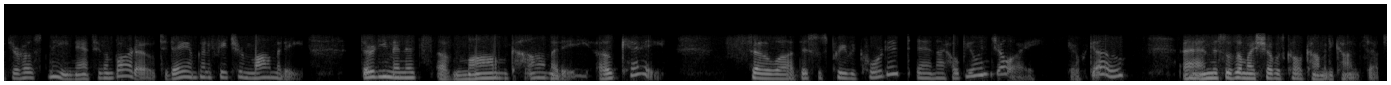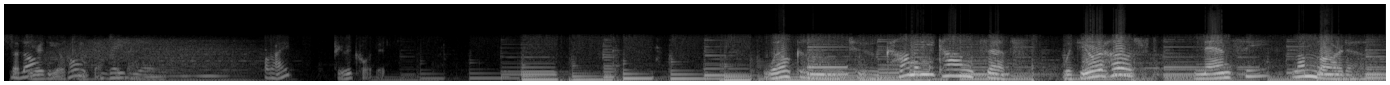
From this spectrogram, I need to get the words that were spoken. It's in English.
With your host, me, Nancy Lombardo. Today I'm going to feature Momedy 30 minutes of mom comedy. Okay. So uh, this was pre recorded, and I hope you enjoy. Here we go. And this was on my show. was called Comedy Concepts. So Blog here are the opening Radio. All right, pre recorded. Welcome to Comedy Concepts with your host, Nancy Lombardo.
